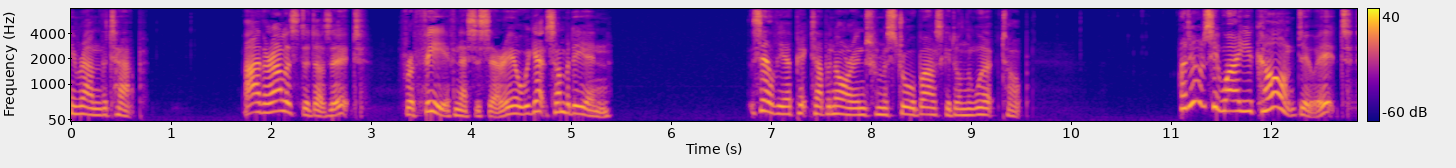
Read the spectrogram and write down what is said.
He ran the tap. Either Alistair does it, for a fee if necessary, or we get somebody in. Sylvia picked up an orange from a straw basket on the worktop. I don't see why you can't do it.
